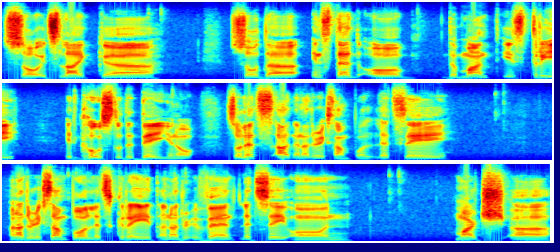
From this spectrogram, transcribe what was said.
so it's like uh, so the instead of the month is 3 it goes to the day you know? So let's add another example. Let's say another example let's create another event let's say on March uh,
